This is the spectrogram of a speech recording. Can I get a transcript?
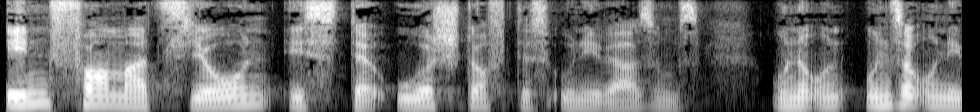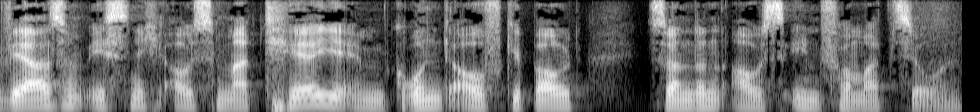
Information ist der Urstoff des Universums. Und unser Universum ist nicht aus Materie im Grund aufgebaut, sondern aus Information.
